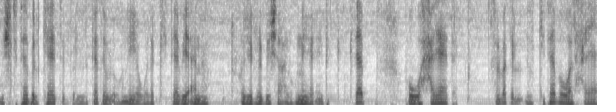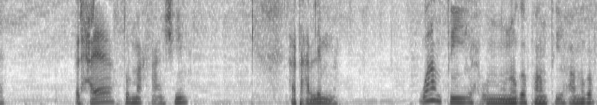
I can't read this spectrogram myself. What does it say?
مش كتاب الكاتب اللي كاتب الأغنية ولا كتابي أنا الراجل اللي بيشرح الأغنية. الكتاب هو حياتك. خلي بالك ال- الكتاب هو الحياة. الحياة طول ما إحنا عايشين هتعلمنا. وهنطيح ونقف وهنطيح وهنقف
